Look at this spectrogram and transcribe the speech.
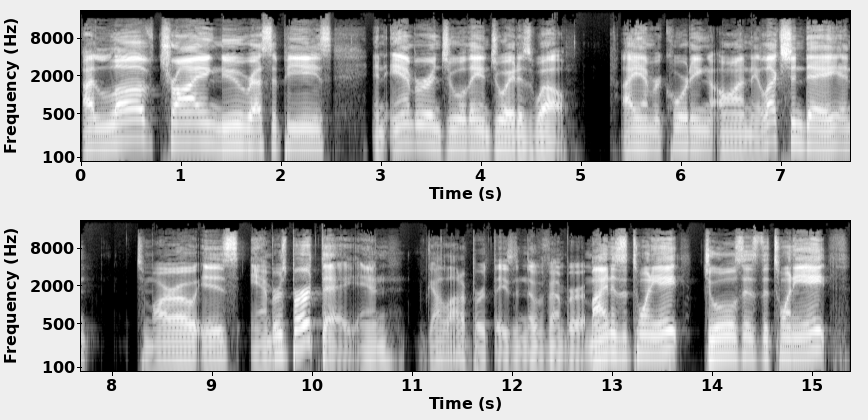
I love trying new recipes and Amber and Jewel, they enjoy it as well. I am recording on election day, and tomorrow is Amber's birthday, and we've got a lot of birthdays in November. Mine is the 28th, Jewel's is the 28th.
